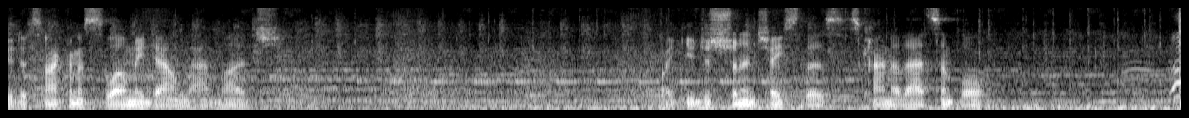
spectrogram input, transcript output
Dude, it's not gonna slow me down that much. Like, you just shouldn't chase this. It's kind of that simple. Is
